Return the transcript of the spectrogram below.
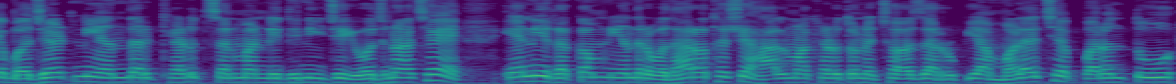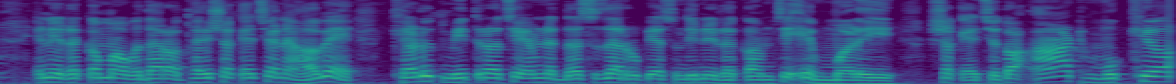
કે બજેટની અંદર ખેડૂત સન્માન નિધિની જે યોજના છે, એની રકમની અંદર વધારો થશે. હાલમાં ખેડૂતોને છ હજાર રૂપિયા મળે છે, પરંતુ એની રકમમાં વધારો થઈ શકે છે. અને હવે ખેડૂત મિત્ર છે, એમને દસ હજાર રૂપિયા સુધીની રકમ છે, એ મળી શકે છે. તો આઠ મુખ્ય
